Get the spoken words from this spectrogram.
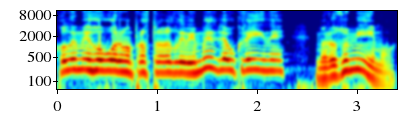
коли ми говоримо про справедливий мир для України, ми розуміємо,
